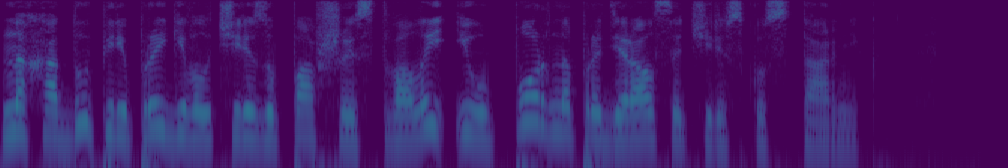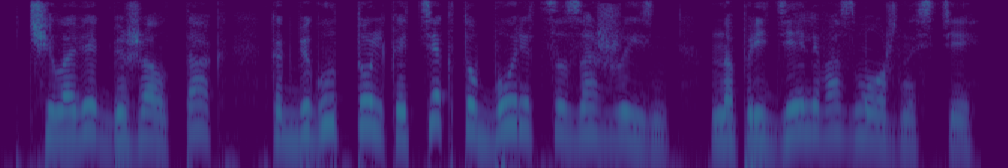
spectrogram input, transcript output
на ходу перепрыгивал через упавшие стволы и упорно продирался через кустарник. Человек бежал так, как бегут только те, кто борется за жизнь, на пределе возможностей,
